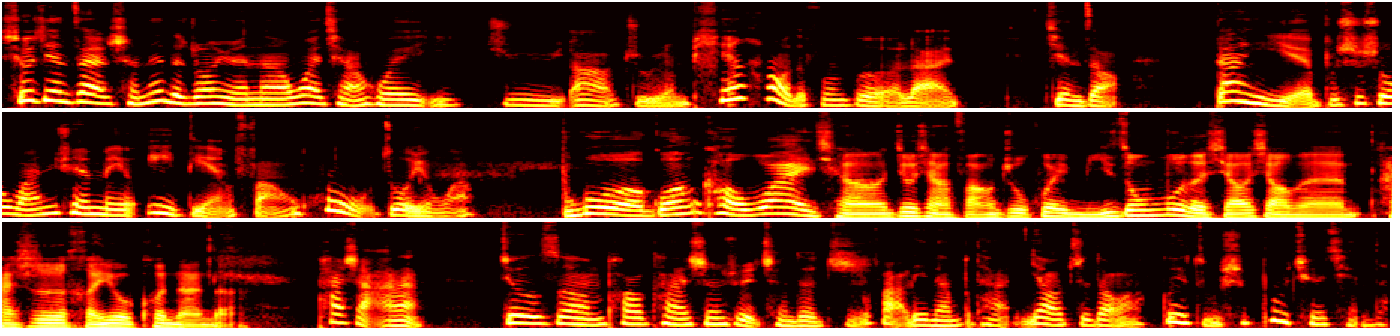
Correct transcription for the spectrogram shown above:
修建在城内的庄园呢，外墙会依据啊主人偏好的风格来建造。但也不是说完全没有一点防护作用啊。不过光靠外墙就想防住会迷踪步的小小们，还是很有困难的。怕啥呢？就算抛开深水城的执法力量不谈，要知道啊，贵族是不缺钱的。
